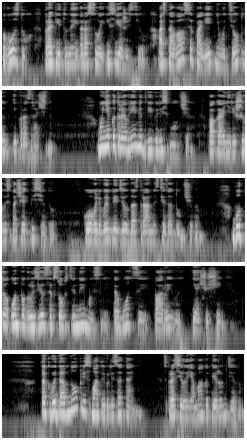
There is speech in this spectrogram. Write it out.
Воздух, пропитанный росой и свежестью, оставался по-летнему теплым и прозрачным. Мы некоторое время двигались молча, пока я не решилась начать беседу. Коваль выглядел до странности задумчивым будто он погрузился в собственные мысли, эмоции, порывы и ощущения. «Так вы давно присматривали за Таней?» – спросила я мага первым делом.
